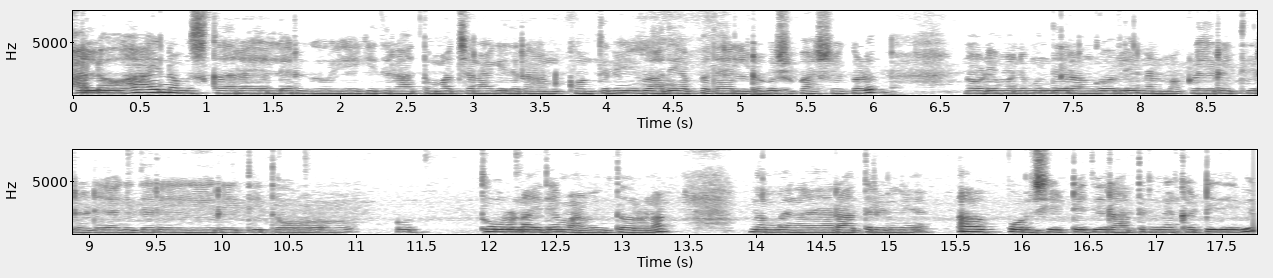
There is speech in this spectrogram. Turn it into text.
ಹಲೋ, ಹಾಯ್, ನಮಸ್ಕಾರ. ಎಲ್ಲರಿಗೂ ಹೇಗಿದ್ದೀರಾ? ತುಂಬ ಚೆನ್ನಾಗಿದ್ದೀರಾ ಅಂದ್ಕೊತೀನಿ ಯುಗಾದಿ ಹಬ್ಬದ ಎಲ್ರಿಗೂ ಶುಭಾಶಯಗಳು. ನೋಡಿ, ಮನೆ ಮುಂದೆ ರಂಗೋಲಿ ನನ್ನ ಮಕ್ಕಳು ಈ ರೀತಿ ರೆಡಿಯಾಗಿದ್ದಾರೆ ಈ ರೀತಿ ತೋ, ತೋರಣ ಇದೆ, ಮಾವಿನ ತೋರಣ. ನಮ್ಮ ರಾತ್ರಿನೇ ಪೋಣಿಸಿ ಇಟ್ಟಿದ್ವಿ ರಾತ್ರಿನೇ ಕಟ್ಟಿದ್ದೀವಿ.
